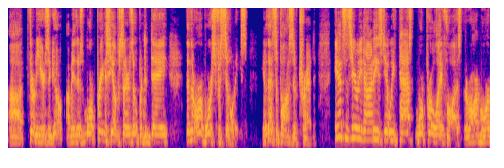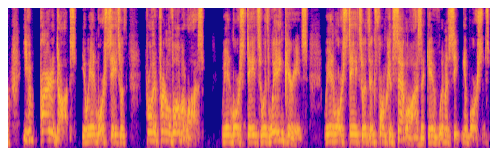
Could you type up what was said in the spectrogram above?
uh, 30 years ago. I mean, there's more pregnancy help centers open today than there are abortion facilities. You know, that's a positive trend. And since the early 90s, you know, we've passed more pro-life laws. There are more, even prior to Dobbs. You know, we had more states with pro-life parental involvement laws. We had more states with waiting periods. We had more states with informed consent laws that gave women seeking abortions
